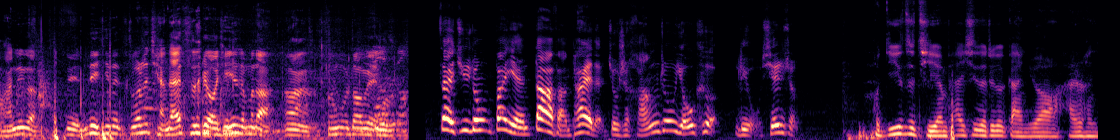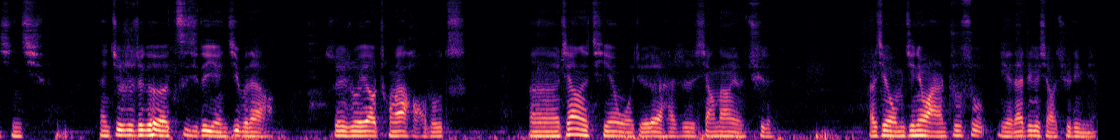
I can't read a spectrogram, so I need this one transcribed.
把那个对内心的主要是潜台词、表情什么的，嗯，丰富到位。在剧中扮演大反派的就是杭州游客柳先生。我第一次体验拍戏的这个感觉啊，还是很新奇的，但就是这个自己的演技不太好，所以说要重来好多次。嗯，这样的体验我觉得还是相当有趣的，而且我们今天晚上住宿也在这个小区里面。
